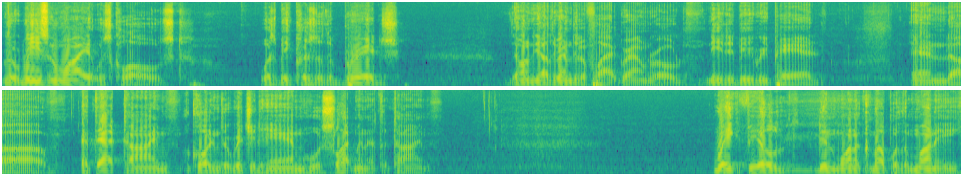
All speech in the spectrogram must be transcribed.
The reason why it was closed was because of the bridge on the other end of the flat ground road needed to be repaired. And uh, at that time, according to Richard Ham, who was selectman at the time, Wakefield didn't want to come up with the money,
